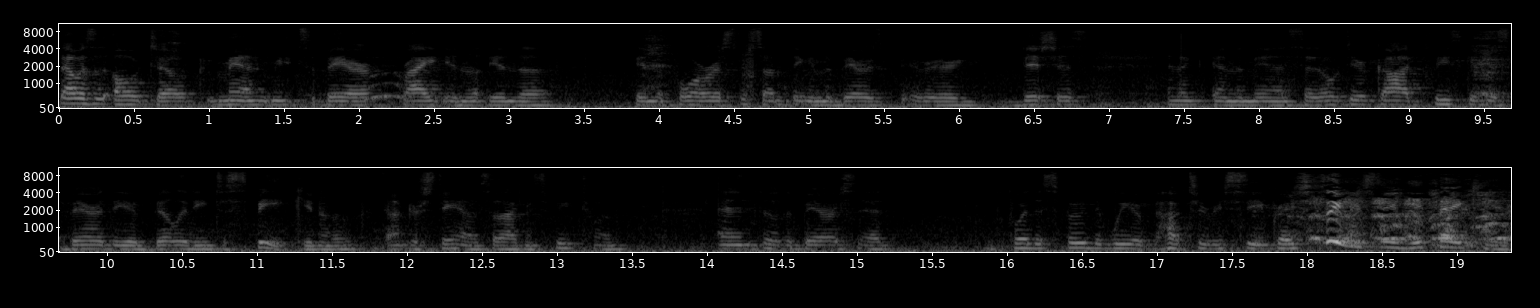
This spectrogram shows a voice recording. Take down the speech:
That was an old joke. A man meets a bear, right, in the in the in the forest or something, and the bear is very vicious and the, and the man said, Oh, dear God, please give this bear the ability to speak, you know, understand so that I can speak to him. And so the bear said, For this food that we are about to receive, graciously receive, we thank you.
